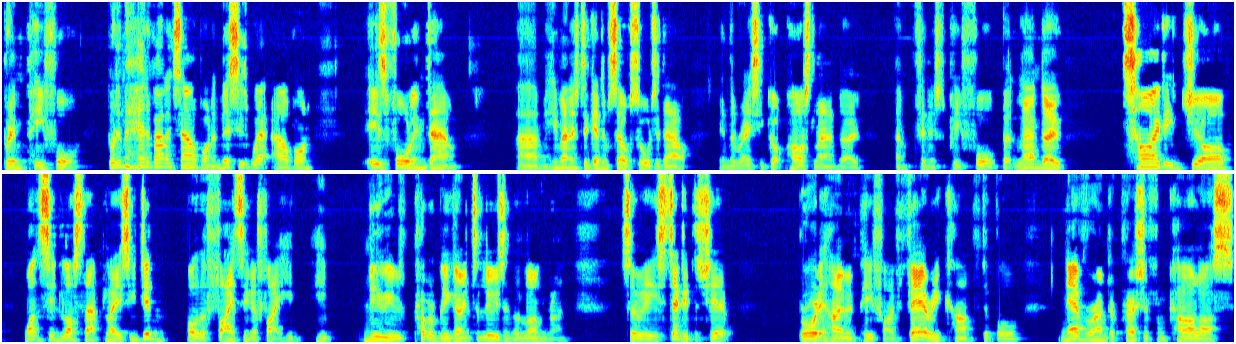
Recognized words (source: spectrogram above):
Put him P4, got him ahead of Alex Albon, and this is where Albon is falling down. Um, he managed to get himself sorted out in the race. He got past Lando and finished P4. But Lando, tidy job. Once he'd lost that place, he didn't bother fighting a fight. He he knew he was probably going to lose in the long run, so he steadied the ship, brought it home in P5, very comfortable, never under pressure from Carlos,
